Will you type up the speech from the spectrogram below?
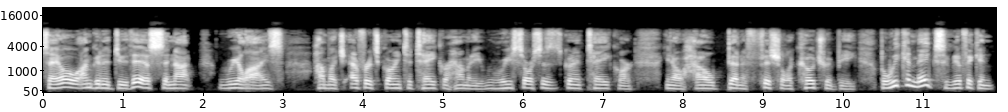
say oh i'm going to do this and not realize how much effort it's going to take or how many resources it's going to take or, you know, how beneficial a coach would be. But we can make significant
